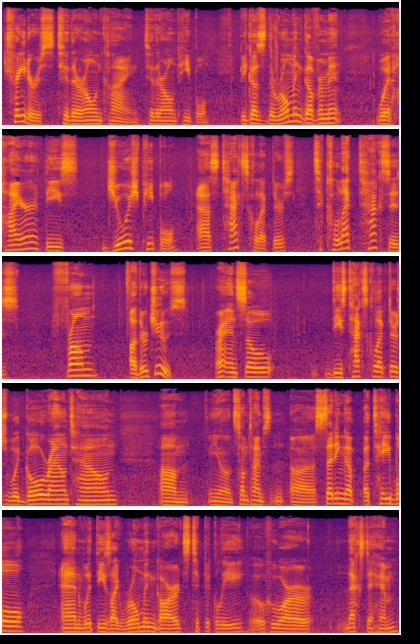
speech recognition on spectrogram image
traitors to their own kind, to their own people. Because the Roman government would hire these Jewish people as tax collectors to collect taxes from other Jews, right? And so these tax collectors would go around town, um, you know, sometimes uh, setting up a table and with these like Roman guards typically who are next to him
